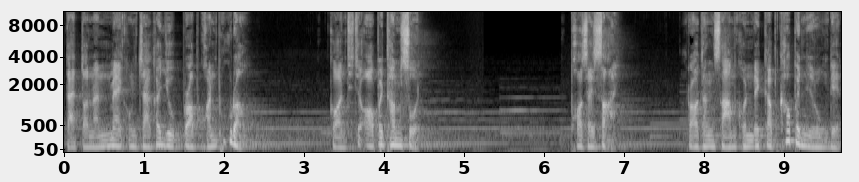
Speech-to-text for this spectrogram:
แต่ตอนนั้นแม่ของจ่าก็อยู่ปลอบขวัญพวกเรา ก่อนที่จะออกไปทำสวน พอสายๆเราทั้งสามคนได้กลับเข้าไปในโรงเรียน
